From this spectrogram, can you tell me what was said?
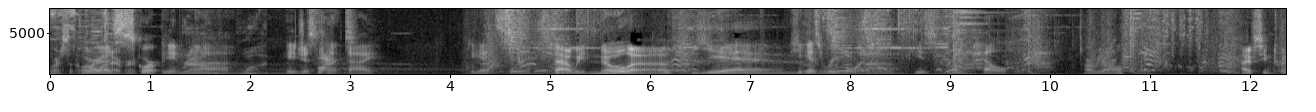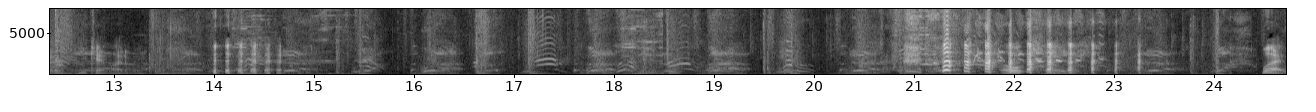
or so, or Whereas whatever Scorpion, uh, he just Fight. can't die. He gets that we know of. Yeah. he gets reborn. He's of hell. Are we all? I've seen Twitter. You can't lie to me. Okay. What?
